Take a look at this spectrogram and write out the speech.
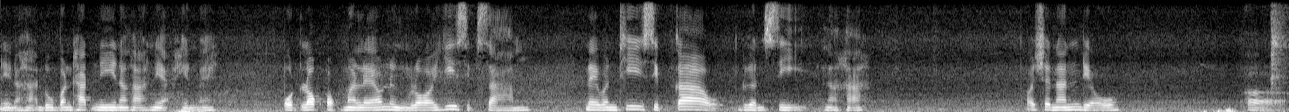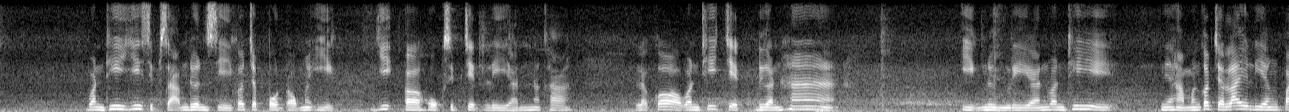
นี่นะคะดูบรรทัดนี้นะคะเนี่ยเห็นไหมปลดล็อกออกมาแล้ว 123 ในวันที่ 19 เดือน 4 นะคะ เพราะฉะนั้นเดี๋ยววันที่ 23 เดือน 4 ก็จะปลดออกมาอีก67 เหรียญนะคะ แล้วก็วันที่ 7 เดือน 5 อีก 1 เหรียญวันที่ เนี่ยค่ะมันก็จะไล่เรียงไป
